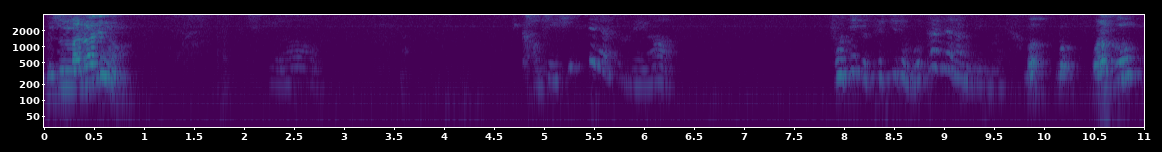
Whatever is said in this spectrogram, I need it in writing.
무슨 말을 하겠노 저기요. 거기 휩쓸려서 그래요. 보지도 듣지도 못한 사람이 된 거죠. 뭐, 뭐, 뭐라고?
